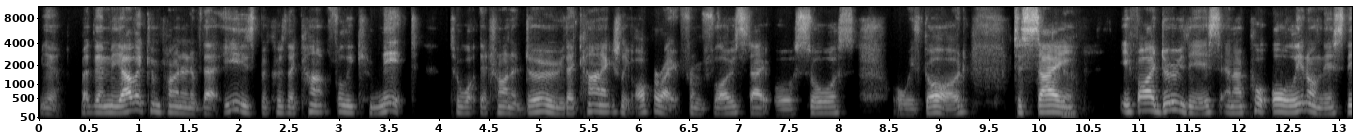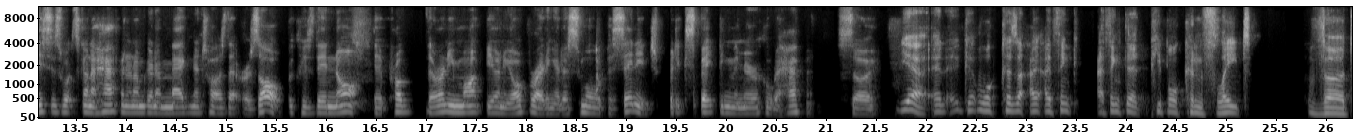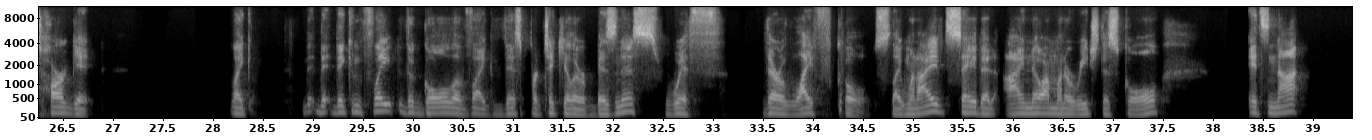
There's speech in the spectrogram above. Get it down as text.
Yeah. But then the other component of that is because they can't fully commit to what they're trying to do, they can't actually operate from flow state or source or with God to say, Yeah. if I do this and I put all in on this, this is what's going to happen, and I'm going to magnetize that result because they're not. They're prob they're only might be only operating at a smaller percentage, but expecting the miracle to happen. So Yeah, and well, because I, I think I think that people conflate the target, like they, they conflate the goal of like this particular business with their life goals. Like when I say that I know I'm going to reach this goal, it's not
